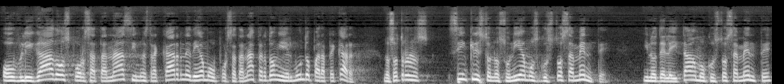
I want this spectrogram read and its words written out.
obligados por Satanás y nuestra carne, digamos, por Satanás, perdón, y el mundo para pecar. Nosotros sin Cristo nos uníamos gustosamente y nos deleitábamos gustosamente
